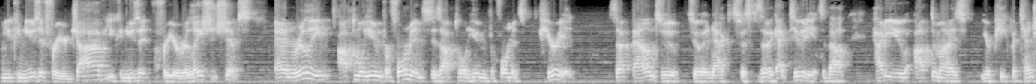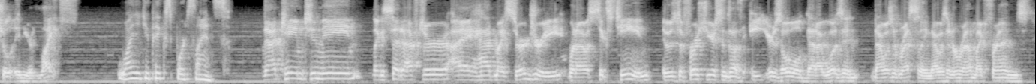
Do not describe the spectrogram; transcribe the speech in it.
You can use it for your job. You can use it for your relationships. And really, optimal human performance is optimal human performance, period. It's not bound to, to, an act, to a specific activity. It's about how do you optimize your peak potential in your life. Why did you pick sports science? That came to me, like I said, after I had my surgery when I was 16. It was the first year since I was eight years old that I wasn't that I wasn't wrestling. I wasn't around my friends,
